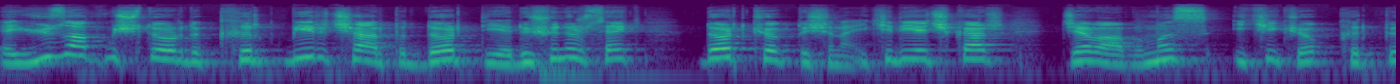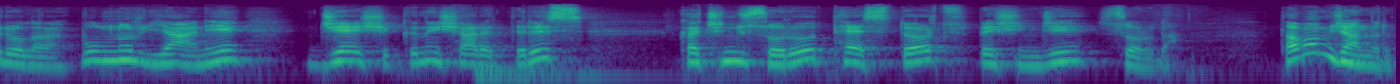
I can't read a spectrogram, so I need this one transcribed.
E 164'ü 41 çarpı 4 diye düşünürsek 4 kök dışına 2 diye çıkar. Cevabımız 2 kök 41 olarak bulunur. Yani C şıkkını işaretleriz. Kaçıncı soru? Test 4 5. soruda. Tamam mı canlarım?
